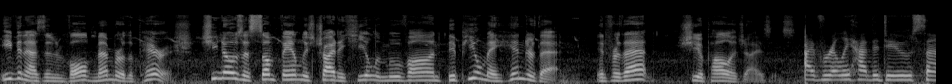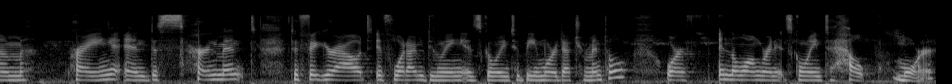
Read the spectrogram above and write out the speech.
even as an involved member of the parish. She knows as some families try to heal and move on, the appeal may hinder that, and for that, she apologizes. I've really had to do some praying and discernment to figure out if what I'm doing is going to be more detrimental or if in the long run it's going to help more.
